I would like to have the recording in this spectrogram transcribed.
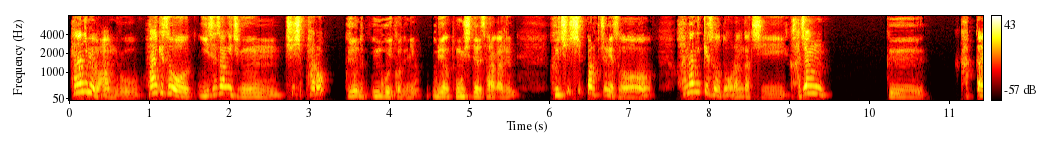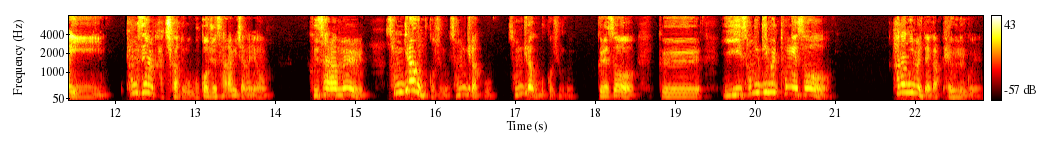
하나님의 마음으로 하나님께서 이 세상에 지금 78억? 그 정도 인구 있거든요. 우리랑 동시대를 살아가는? 그 78억 중에서 하나님께서 너랑 같이 가장 그 가까이 평생을 같이 가도록 묶어준 사람이잖아요. 그 사람을 섬기라고 묶어준 거예요. 섬기라고 섬기라고 묶어준 거예요. 그래서 그 이 섬김을 통해서 하나님을 내가 배우는 거예요.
